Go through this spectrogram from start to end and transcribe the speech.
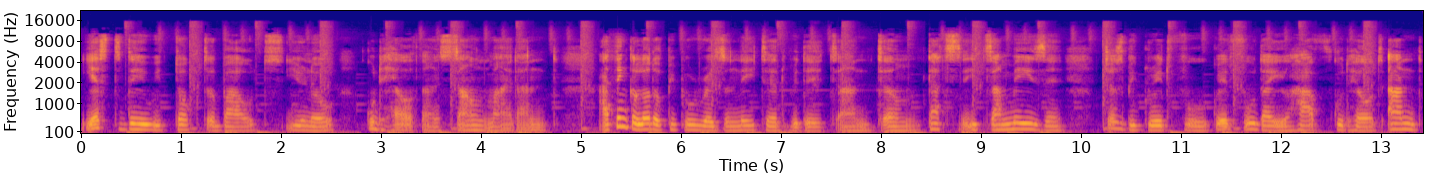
Yesterday we talked about you know good health and sound mind and i think a lot of people resonated with it and um, that's it's amazing. Just be grateful grateful that you have good health and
